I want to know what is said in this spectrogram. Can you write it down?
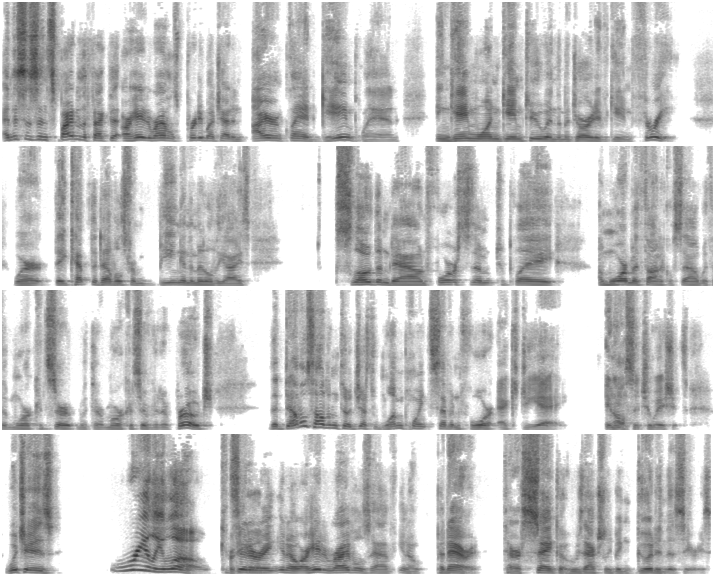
And this is in spite of the fact that our hated rivals pretty much had an ironclad game plan in game one, game two, and the majority of game three, where they kept the Devils from being in the middle of the ice, slowed them down, forced them to play a more methodical style with a more conserv- with their more conservative approach. The Devils held him to just 1.74 xGA in all situations, which is really low considering, you know, our hated rivals have, you know, Panarin, Tarasenko, who's actually been good in this series,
